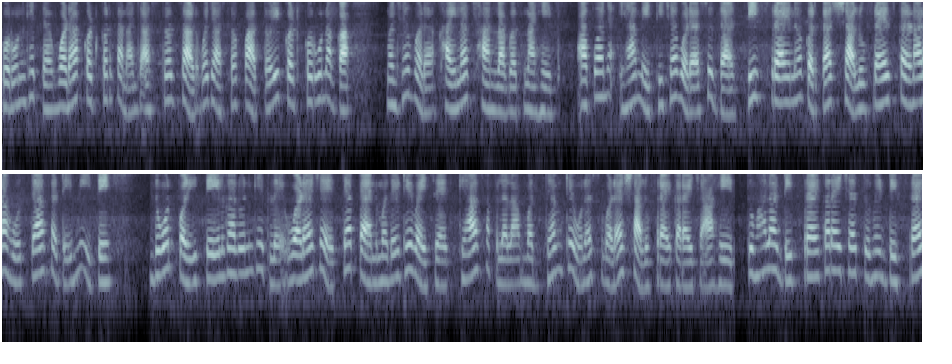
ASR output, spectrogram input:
करून घेतल्या. वड्या कट करताना जास्त जाड व जास्त पातळी कट करू नका. म्हणजे वड्या खायला छान लागत नाहीत. आपण ह्या मेथीच्या वड्यासुद्धा डीप फ्राय न करता शालू फ्रायच करणार आहोत. त्यासाठी मी इथे दोन पळी तेल घालून घेतले. वड्या ज्या आहेत त्या पॅनमध्ये ठेवायच्या आहेत. गॅस आपल्याला मध्यम ठेवूनच वड्या शालू फ्राय करायच्या आहेत. तुम्हाला डीप फ्राय करायच्या आहेत तुम्ही डीप फ्राय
